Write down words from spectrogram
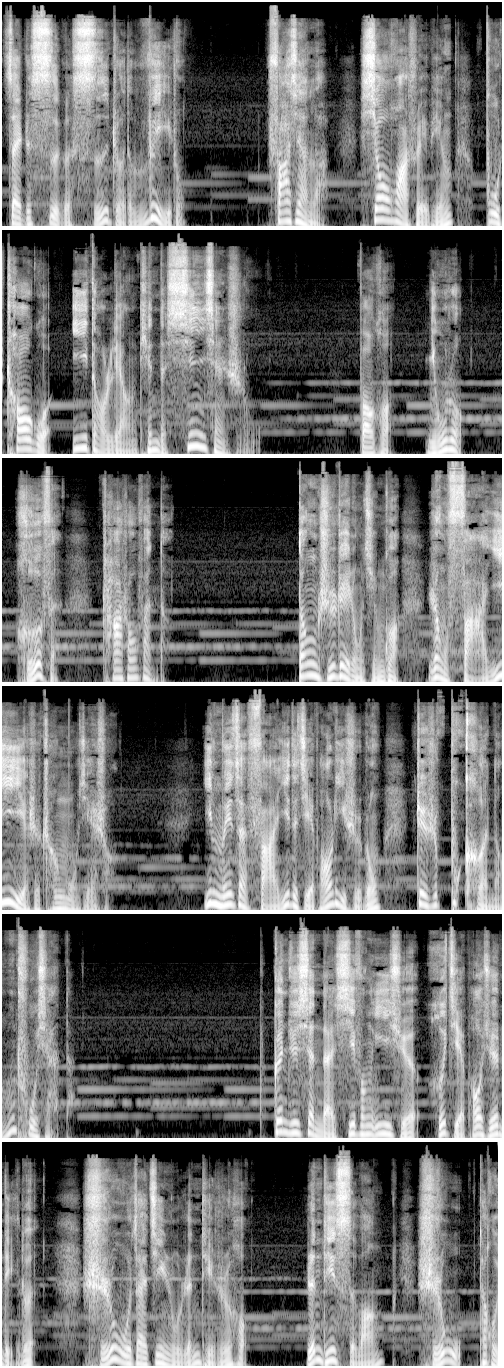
在这四个死者的胃中，发现了消化水平不超过。一到两天的新鲜食物，包括牛肉、河粉、叉烧饭等。当时这种情况让法医也是瞠目结舌，因为在法医的解剖历史中，这是不可能出现的。根据现代西方医学和解剖学理论，食物在进入人体之后，人体死亡，食物它会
